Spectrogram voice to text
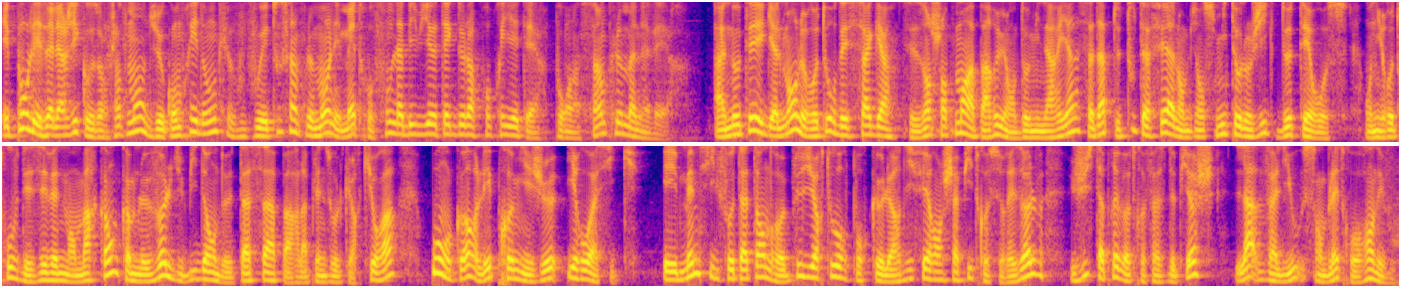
Et pour les allergiques aux enchantements, Dieu compris donc, vous pouvez tout simplement les mettre au fond de la bibliothèque de leur propriétaire, pour un simple mana A noter également le retour des sagas. Ces enchantements apparus en Dominaria s'adaptent tout à fait à l'ambiance mythologique de Teros. On y retrouve des événements marquants comme le vol du bidon de Tassa par la Planeswalker Kiora ou encore les premiers jeux Hiroasic. Et même s'il faut attendre plusieurs tours pour que leurs différents chapitres se résolvent, juste après votre phase de pioche, la value semble être au rendez-vous.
